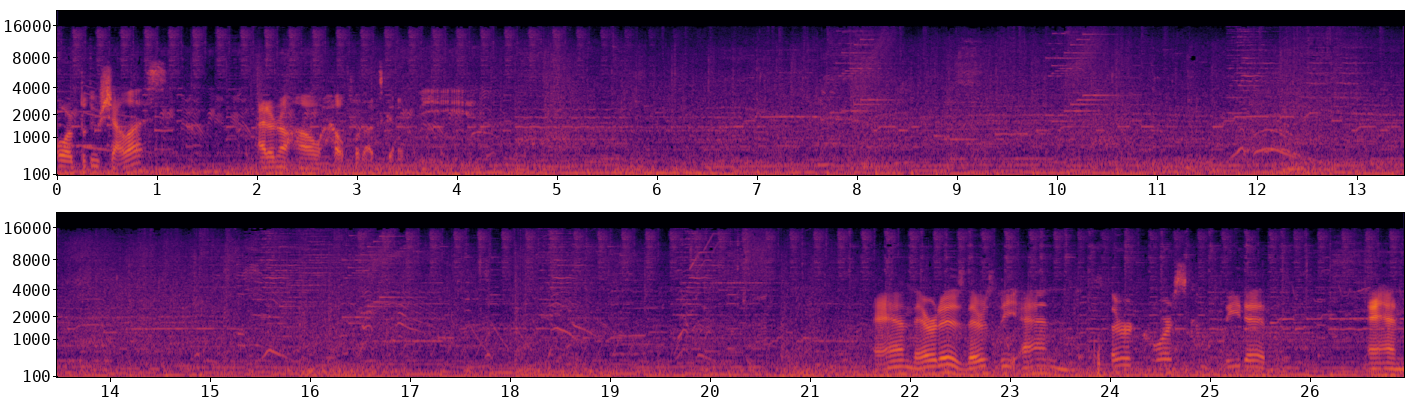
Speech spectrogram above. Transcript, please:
or blue shell us, I don't know how helpful that's going to be. And there it is, there's the end. Third course completed. And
